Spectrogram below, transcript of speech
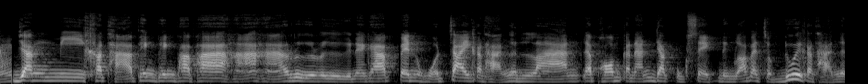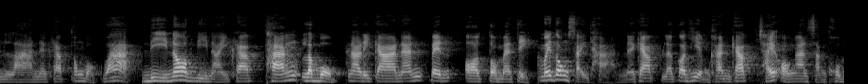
งยังมีคาถาเพ่งเพ่งพาพาหาหารือรือนะครับ เป็นหัวใจคาถาเงินล้าน และพร้อมกันนั้นยังปลุกเสก108จบด้วยคาถาเงินล้านนะครับ ต้องบอกว่าดีนอกดีในครับ ทั้งระบบนาฬิกานั้นเป็นออโตเมติกไม่ต้องใส่ฐานนะครับ แล้วก็ที่สำคัญครับใช้ออกงานสังคม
